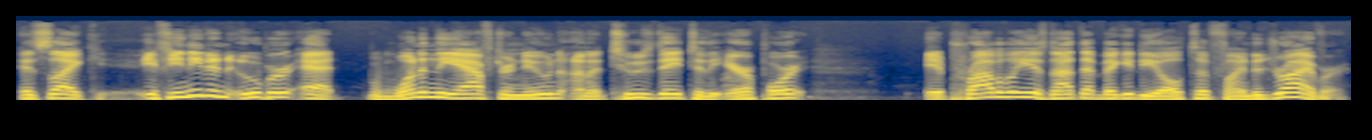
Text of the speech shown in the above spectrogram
It's like if you need an Uber at one in the afternoon on a Tuesday to the airport, it probably is not that big a deal to find a driver.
